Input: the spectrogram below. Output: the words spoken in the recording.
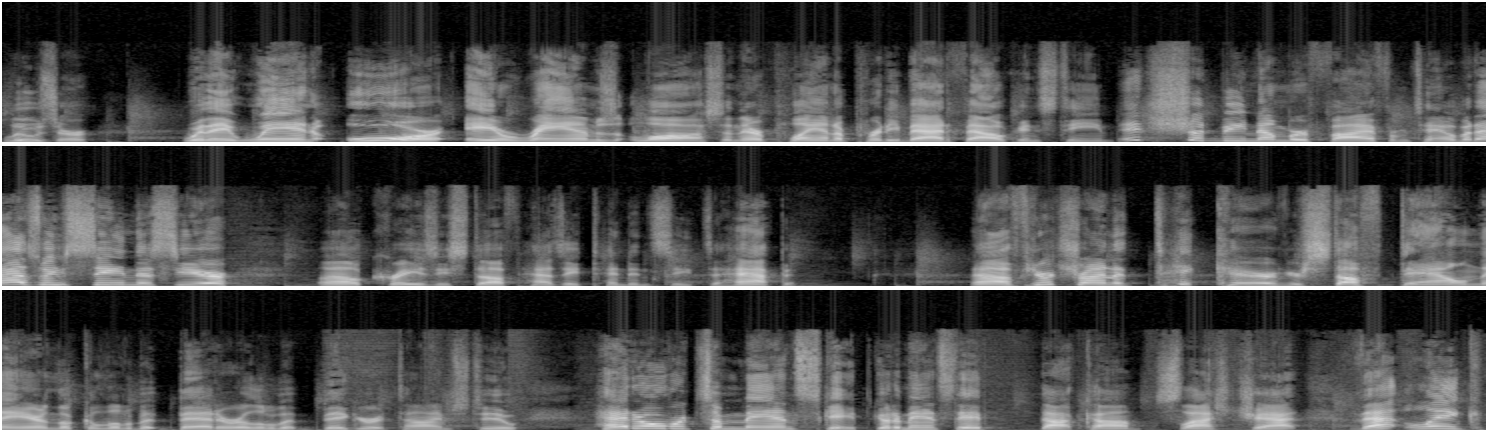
loser, with a win or a Rams loss, and they're playing a pretty bad Falcons team. It should be number five from Tampa, but as we've seen this year, well, crazy stuff has a tendency to happen. Now, if you're trying to take care of your stuff down there and look a little bit better, a little bit bigger at times too, head over to Manscaped. Go to manscaped.com slash chat. That link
